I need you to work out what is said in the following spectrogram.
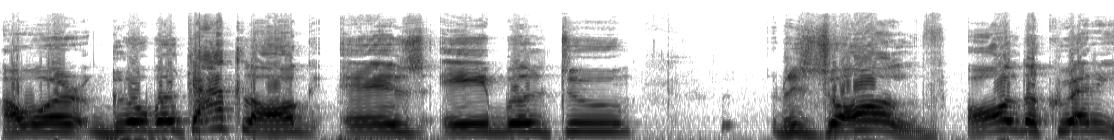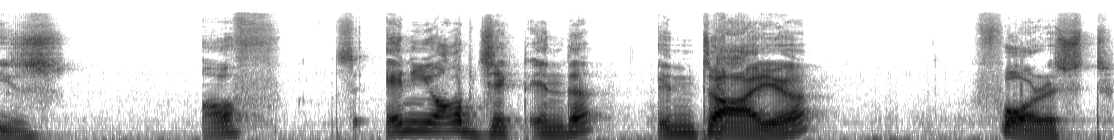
our global catalog is able to resolve all the queries of any object in the entire forest.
